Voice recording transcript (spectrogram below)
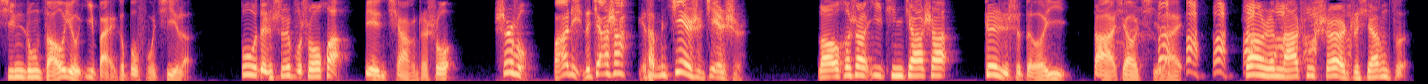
心中早有一百个不服气了，不等师傅说话，便抢着说：“师傅，把你的袈裟给他们见识见识。”老和尚一听袈裟，更是得意，大笑起来，让人拿出十二只箱子，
